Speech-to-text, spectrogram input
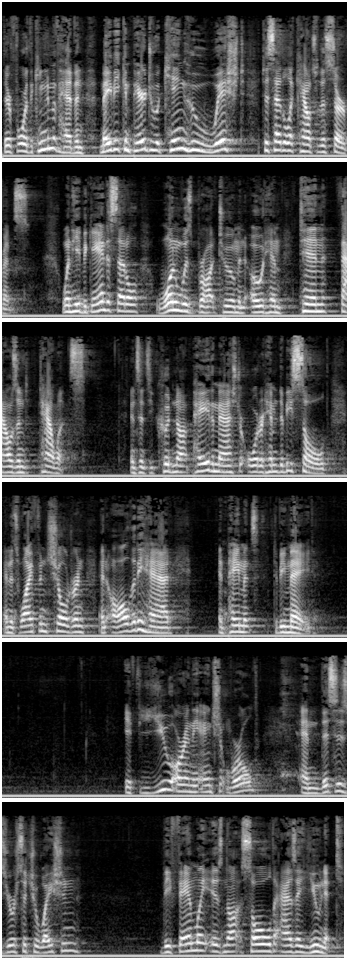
Therefore, the kingdom of heaven may be compared to a king who wished to settle accounts with his servants. When he began to settle, one was brought to him and owed him 10,000 talents. And since he could not pay, the master ordered him to be sold, and his wife and children, and all that he had, and payments to be made. If you are in the ancient world and this is your situation, the family is not sold as a unit.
